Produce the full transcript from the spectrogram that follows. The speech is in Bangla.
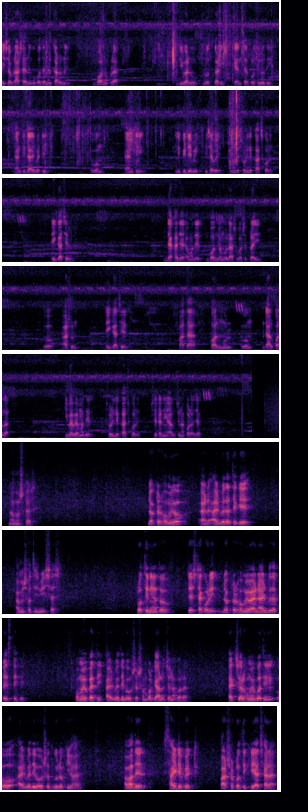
এইসব রাসায়নিক উপাদানের কারণে বনকরা জীবাণু রোধকারী, ক্যান্সার প্রতিরোধী অ্যান্টি ডায়াবেটিক এবং অ্যান্টি লিপিডেমিক হিসাবে আমাদের শরীরে কাজ করে। এই গাছের দেখা যায় আমাদের বন জঙ্গলের আশেপাশে প্রায় তো আসুন এই গাছের পাতা, ফলমূল এবং ডালপালা কীভাবে আমাদের শরীরে কাজ করে সেটা নিয়ে আলোচনা করা যাক। নমস্কার। ডক্টর হোমিও অ্যান্ড আয়ুর্বেদা থেকে আমি সতীশ বিশ্বাস। প্রতিনিয়ত চেষ্টা করি doctor homeo and Ayurveda page থেকে। হোমিওপ্যাথি, আয়ুর্বেদিক ঔষধ সম্পর্কে আলোচনা করা অ্যাকচুয়াল হোমিওপ্যাথি ও আয়ুর্বেদিক ঔষধগুলো কী হয়? আমাদের সাইড এফেক্ট পার্শ্ব প্রতিক্রিয়া ছাড়া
